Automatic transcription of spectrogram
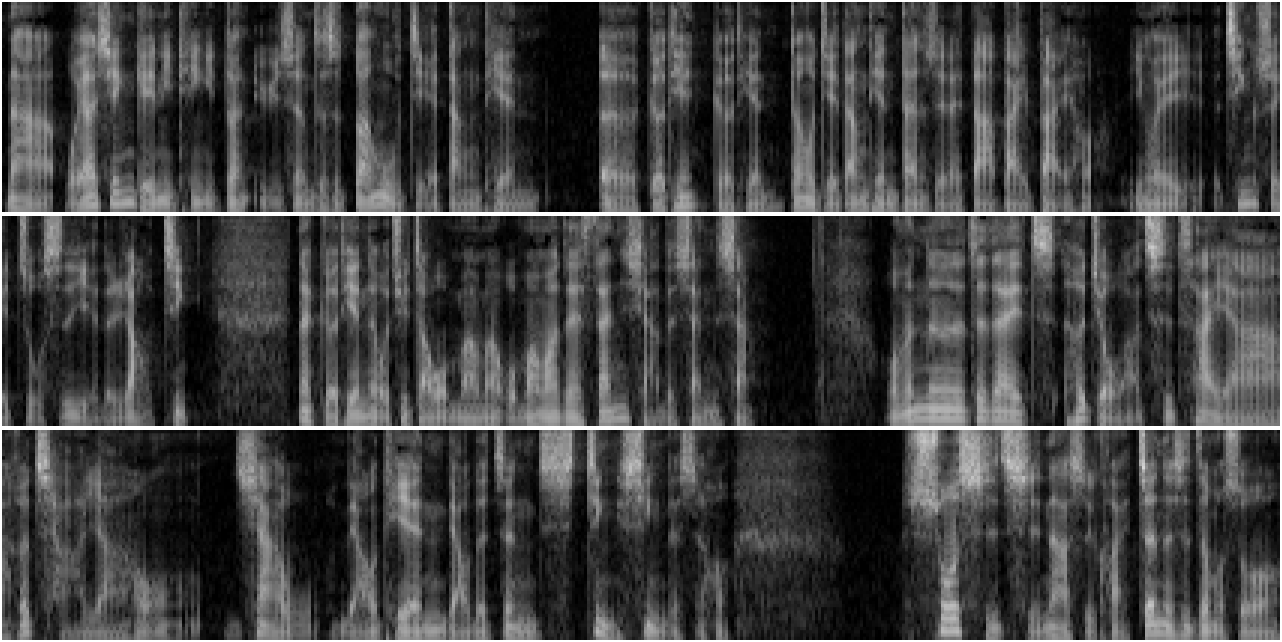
那我要先给你听一段雨声，这是端午节当天，呃，隔天，隔天，端午节当天淡水来大拜拜哈，因为清水祖师爷的绕境。那隔天呢，我去找我妈妈，我妈妈在三峡的山上。我们呢，正在吃喝酒啊，吃菜呀，喝茶呀，吼，下午聊天聊得正尽兴的时候，说时迟，那时快，真的是这么说。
